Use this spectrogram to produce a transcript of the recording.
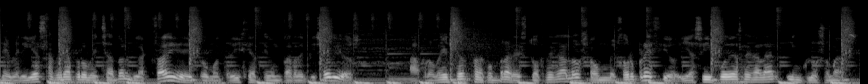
deberías haber aprovechado el Black Friday, como te dije hace un par de episodios. Aprovechas para comprar estos regalos a un mejor precio y así puedes regalar incluso más.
